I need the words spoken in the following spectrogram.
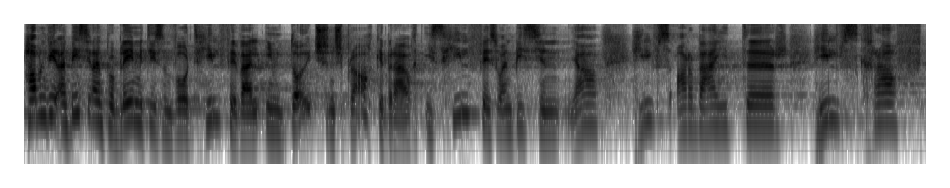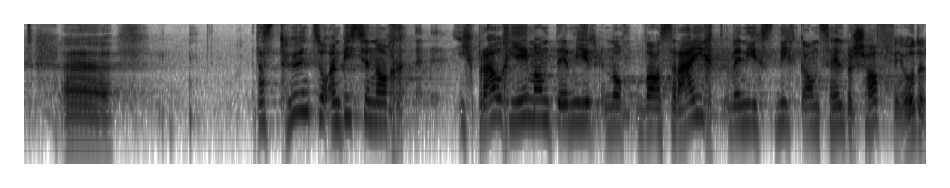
haben wir ein bisschen ein Problem mit diesem Wort Hilfe, weil im deutschen Sprachgebrauch ist Hilfe so ein bisschen, ja, Hilfsarbeiter, Hilfskraft. Äh, das tönt so ein bisschen nach, ich brauche jemanden, der mir noch was reicht, wenn ich es nicht ganz selber schaffe, oder?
